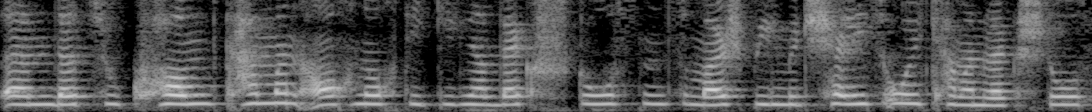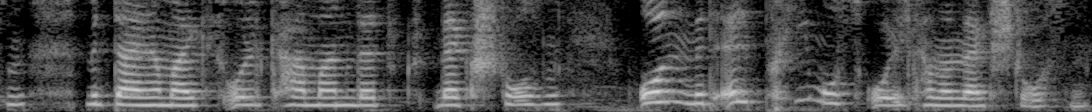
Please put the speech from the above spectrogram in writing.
ähm, dazu kommt, kann man auch noch die Gegner wegstoßen. Zum Beispiel mit Shellys Ult kann man wegstoßen, mit Dynamikes Ult kann man wegstoßen und mit El Primus Ult kann man wegstoßen.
